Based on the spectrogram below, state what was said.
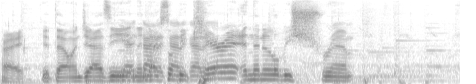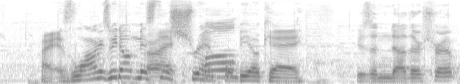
All right, get that one, Jazzy. Yeah, and the next it, will be it, got it. carrot, and then it'll be shrimp. All right, as long as we don't miss All this right. shrimp, we'll be okay. Here's another shrimp.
